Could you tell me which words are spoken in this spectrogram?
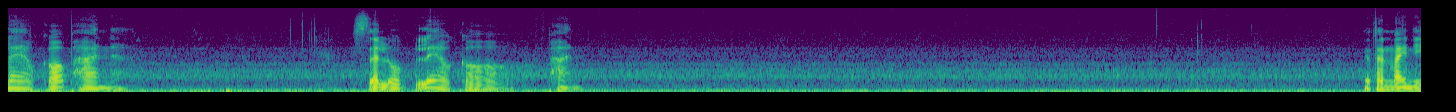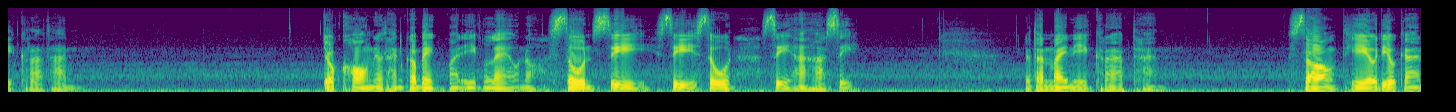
แล้วก็ผ่านนะ สรุปแล้วก็ผ่านแนวทางใหม่นี้ครับท่าน เจ้าของแนวทางก็แบ่งปันอีกแล้วเนาะ0 4 4 0 4 5 5 4 แนวทางใหม่นี้ครับท่านสองแถวเดียวกัน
